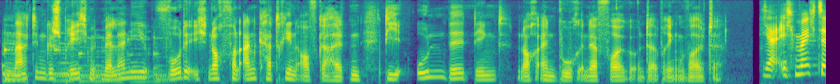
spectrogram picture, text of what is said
Nach dem Gespräch mit Melanie wurde ich noch von Ann-Kathrin aufgehalten, die unbedingt noch ein Buch in der Folge unterbringen wollte. Ja, ich möchte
